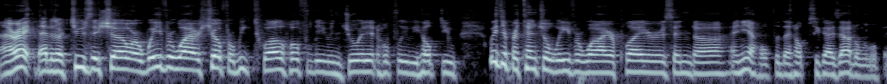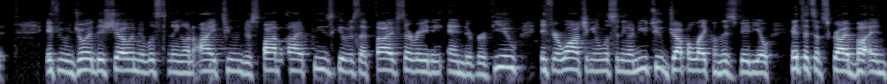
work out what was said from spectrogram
All right, that is our Tuesday show, our waiver wire show for week 12. Hopefully you enjoyed it. Hopefully we helped you with your potential waiver wire players and uh and yeah, hopefully that helps you guys out a little bit. If you enjoyed this show and you're listening on iTunes or Spotify, please give us that five-star rating and a review. If you're watching and listening on YouTube, drop a like on this video, hit the subscribe button,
